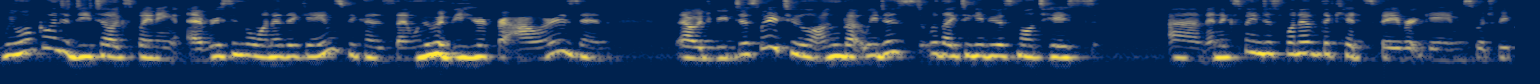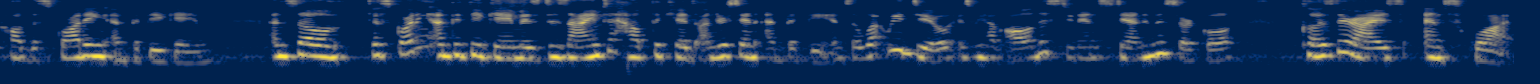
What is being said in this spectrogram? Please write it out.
We won't go into detail explaining every single one of the games because then we would be here for hours and that would be just way too long, but we just would like to give you a small taste um, and explain just one of the kids' favorite games, which we called the squatting empathy game. And so the squatting empathy game is designed to help the kids understand empathy. And so what we do is we have all the students stand in a circle, close their eyes, and squat.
